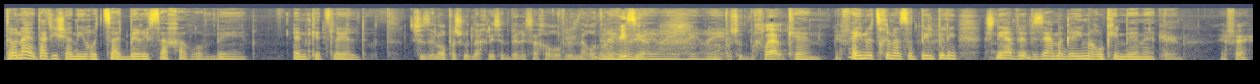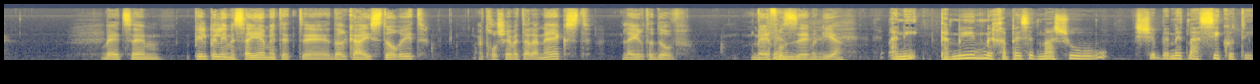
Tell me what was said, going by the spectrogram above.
את העונה ידעתי שאני רוצה את ברי סחרוב ב"אין קץ לילדות". שזה לא פשוט להכניס את ברי סחרוף לסדרות טלוויזיה. וואי, וואי, וואי, לא וואי. פשוט בכלל. כן. יפה. היינו צריכים לעשות פלפלים. שנייה, וזה היה מגעים ארוכים באמת. כן, יפה. בעצם פלפלי מסיימת את אה, דרכה ההיסטורית, את חושבת על הנקסט, להעיר את הדוב. מאיפה כן. זה מגיע? אני תמיד מחפשת משהו שבאמת מעסיק אותי.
